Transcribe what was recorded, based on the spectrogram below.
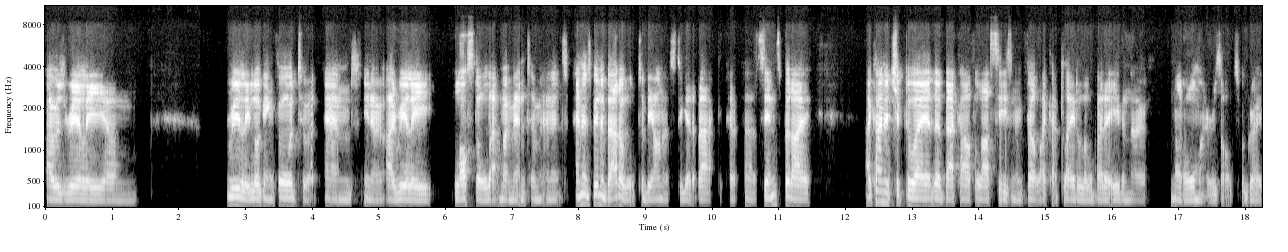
I was really, um, really looking forward to it, and you know, I really lost all that momentum and it's and it's been a battle to be honest to get it back uh, uh, since but i i kind of chipped away at the back half of last season and felt like i played a little better even though not all my results were great.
